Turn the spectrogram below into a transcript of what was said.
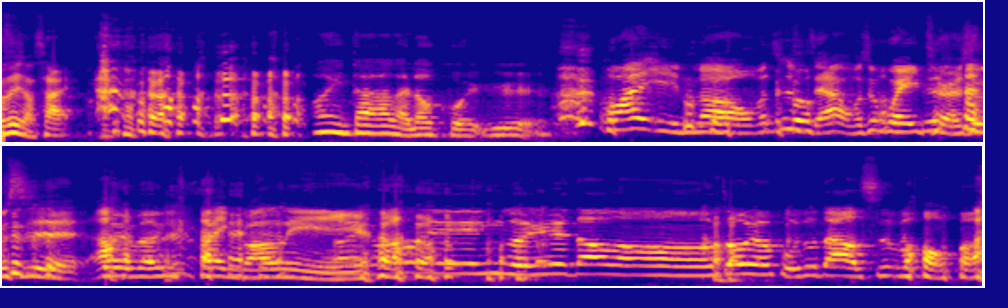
我是小蔡，欢迎大家来到鬼月，欢迎了，我们是怎样？我们是 waiter 是不是？鬼门欢迎光临，欢迎鬼月到喽！中原普渡，大家有吃饱吗？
